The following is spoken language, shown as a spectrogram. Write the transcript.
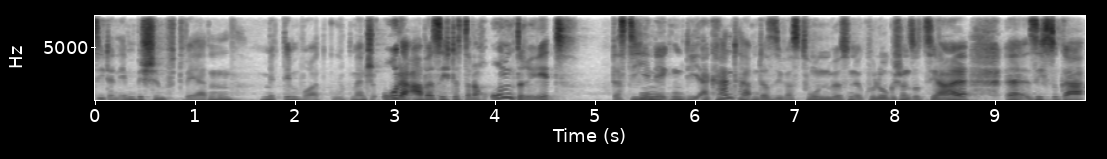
die dann eben beschimpft werden mit dem Wort Gutmensch oder aber sich das dann auch umdreht, dass diejenigen, die erkannt haben, dass sie was tun müssen, ökologisch und sozial, äh, sich sogar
